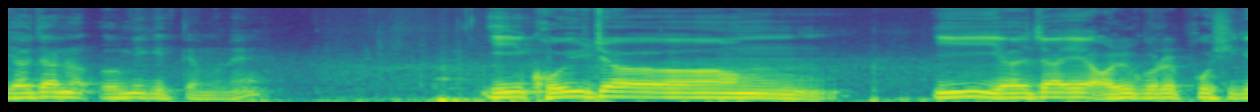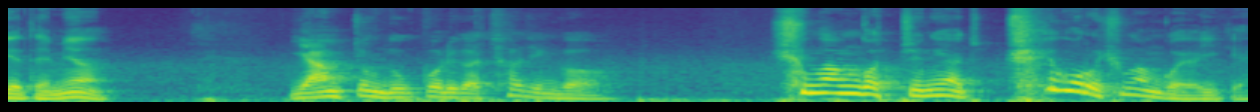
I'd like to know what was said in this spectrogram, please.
여자는 음이기 때문에 이 고유정 이 여자의 얼굴을 보시게 되면 양쪽 눈꼬리가 처진 거 흉한 것 중에 아주 최고로 흉한 거예요, 이게.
